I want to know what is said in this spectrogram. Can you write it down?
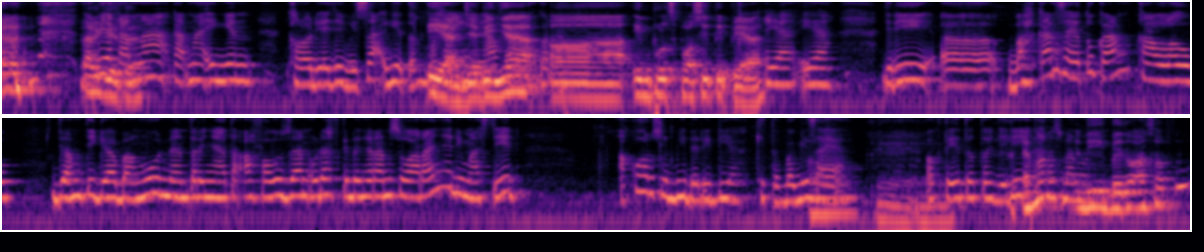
Tapi ya gitu. karena karena ingin kalau dia aja bisa gitu. Iya, jadinya eh, impuls positif ya. Iya, iya. Jadi eh, bahkan saya tuh kan kalau jam 3 bangun dan ternyata Al Fauzan udah kedengeran suaranya di masjid, aku harus lebih dari dia gitu bagi saya. Oke. Waktu itu tuh jadi Emang harus bangun. di Baitul Ansor tuh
